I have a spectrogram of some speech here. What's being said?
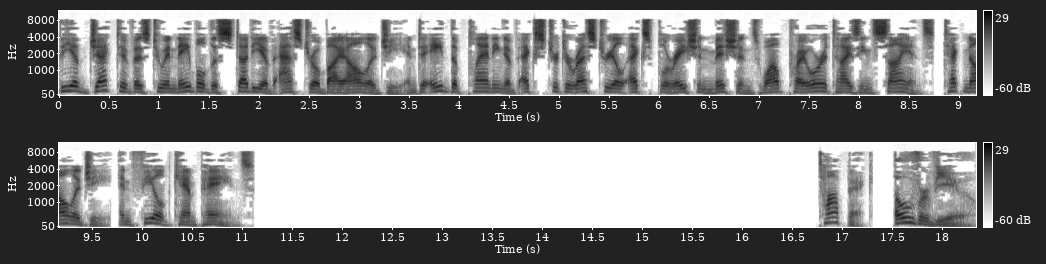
The objective is to enable the study of astrobiology and to aid the planning of extraterrestrial exploration missions while prioritizing science, technology, and field campaigns. Topic. Overview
